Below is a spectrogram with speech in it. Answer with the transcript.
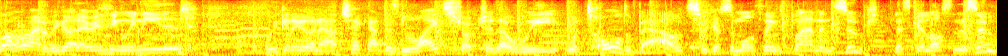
All right, we got everything we needed. We're gonna go now check out this light structure that we were told about. We got some more things planned in the souk. Let's get lost in the souk.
